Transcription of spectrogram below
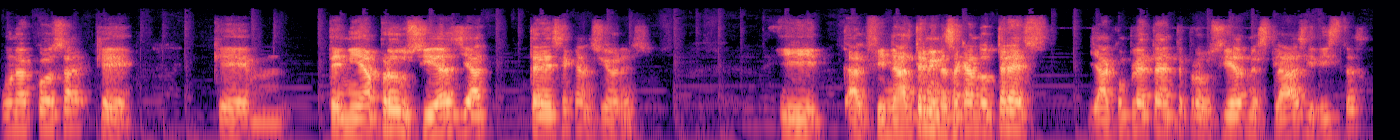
una cosa que, que mm, tenía producidas ya 13 canciones y al final terminé sacando 3, ya completamente producidas, mezcladas y listas,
